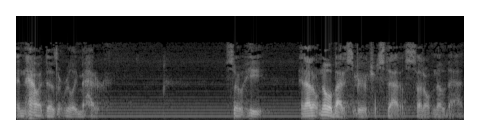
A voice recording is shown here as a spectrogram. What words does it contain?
and now it doesn't really matter. So he, and I don't know about his spiritual status. I don't know that.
